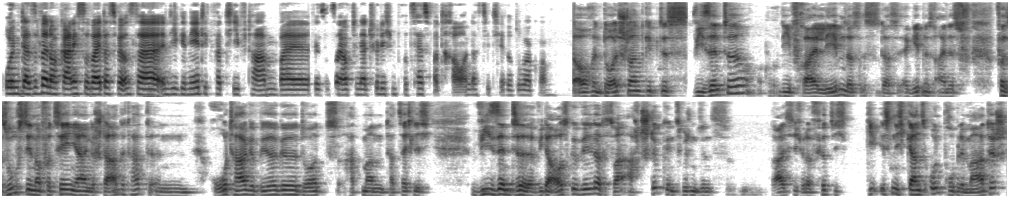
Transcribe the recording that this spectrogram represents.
Und da sind wir noch gar nicht so weit, dass wir uns da in die Genetik vertieft haben, weil wir sozusagen auf den natürlichen Prozess vertrauen, dass die Tiere rüberkommen. Auch in Deutschland gibt es Wiesente, die frei leben. Das ist das Ergebnis eines Versuchs, den man vor zehn Jahren gestartet hat. In Rothaargebirge, dort hat man tatsächlich Wiesente wieder ausgewildert. Das waren acht Stück. Inzwischen sind es 30 oder 40 ist nicht ganz unproblematisch.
